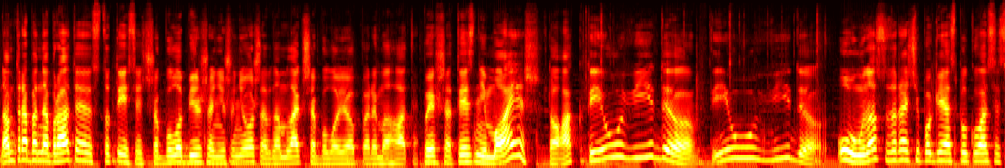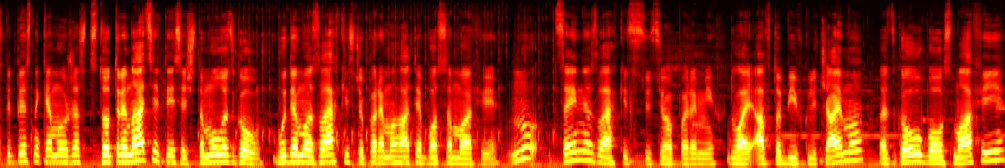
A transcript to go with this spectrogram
Нам треба набрати 100 тисяч, щоб було більше, ніж у нього, щоб нам легше було його перемагати. Пише, ти знімаєш? Так, ти у відео. Ти у відео. О, у нас, до речі, поки я спілкувався з підписниками, вже 113 тисяч, тому let's go. Будемо з легкістю перемагати боса мафії. Ну, це й не з легкістю цього переміг. Давай, автобій включаємо. Let's go, бос мафії.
